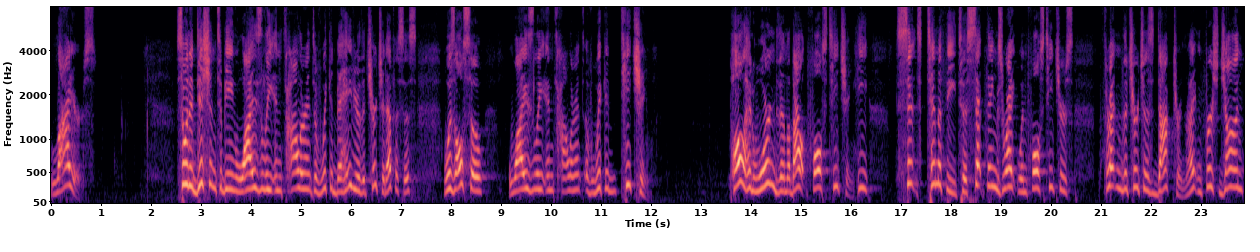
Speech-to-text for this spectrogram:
liars. So, in addition to being wisely intolerant of wicked behavior, the church at Ephesus was also wisely intolerant of wicked teaching. Paul had warned them about false teaching. He sent Timothy to set things right when false teachers threatened the church's doctrine, right? In 1 John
